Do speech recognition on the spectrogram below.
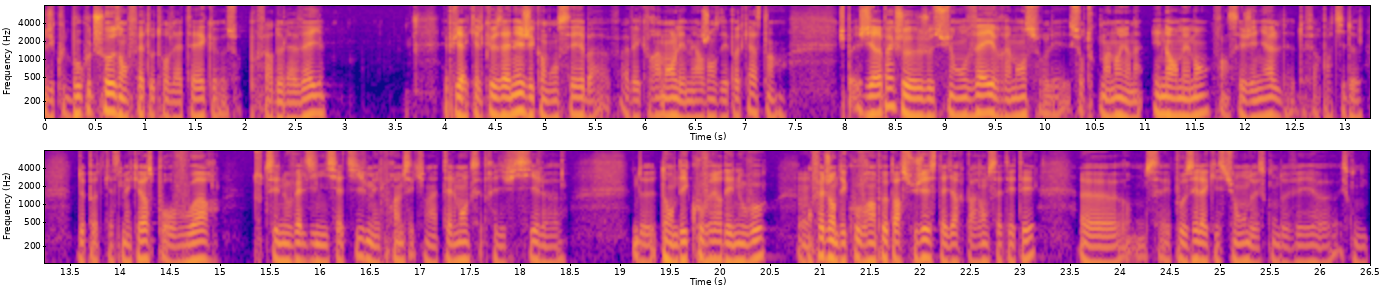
J'écoute beaucoup de choses en fait autour de la tech euh, pour faire de la veille. Et puis il y a quelques années, j'ai commencé bah, avec vraiment l'émergence des podcasts. Hein. Je, ne dirais pas que je, suis en veille vraiment sur les. Surtout que maintenant il y en a énormément. Enfin, c'est génial de, faire partie de, de, Podcast Makers pour voir toutes ces nouvelles initiatives. Mais le problème, c'est qu'il y en a tellement que c'est très difficile euh, d'en découvrir des nouveaux. En hmm. fait, j'en découvre un peu par sujet, c'est-à-dire que par exemple cet été, euh, on s'est posé la question de est-ce qu'on devait, euh, est-ce qu'on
